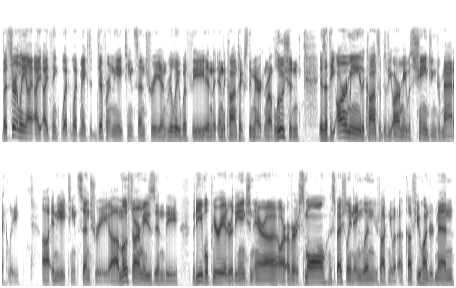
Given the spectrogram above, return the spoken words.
but certainly I, I, think what what makes it different in the 18th century and really with the in the in the context of the American Revolution is that the army, the concept of the army, was changing dramatically. Uh, in the 18th century. Uh, most armies in the medieval period or the ancient era are, are very small, especially in England. You're talking about a, a few hundred men.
